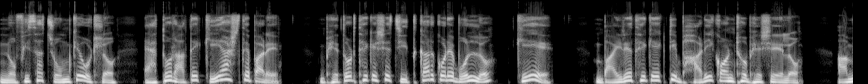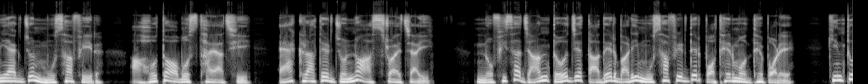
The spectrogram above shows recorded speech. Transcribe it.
নফিসা চমকে উঠল, এত রাতে কে আসতে পারে? ভেতর থেকে সে চিৎকার করে বলল, কে? বাইরে থেকে একটি ভারী কণ্ঠ ভেসে এলো, আমি একজন মুসাফির, আহত অবস্থায় আছি, এক রাতের জন্য আশ্রয় চাই। নফিসা জানত যে তাদের বাড়ি মুসাফিরদের পথের মধ্যে পড়ে। কিন্তু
